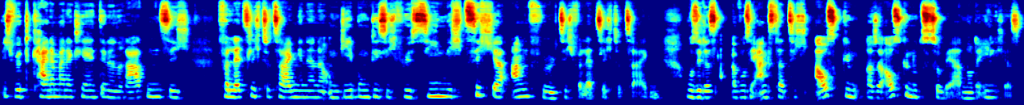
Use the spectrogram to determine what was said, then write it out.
ich würde keiner meiner Klientinnen raten, sich verletzlich zu zeigen in einer Umgebung, die sich für sie nicht sicher anfühlt, sich verletzlich zu zeigen, wo sie das, wo sie Angst hat, sich ausgen also ausgenutzt zu werden oder ähnliches.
